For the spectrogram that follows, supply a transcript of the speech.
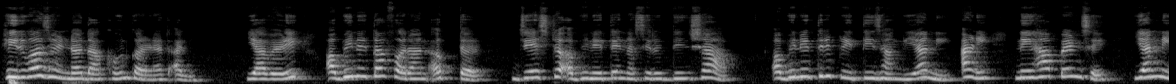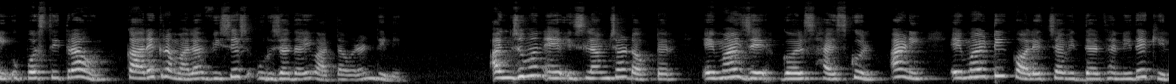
हिरवा झेंडा दाखवून करण्यात आली. यावेळी अभिनेता फरहान अख्तर ज्येष्ठ अभिनेते नसिरुद्दीन शाह अभिनेत्री प्रीती झांगियानी आणि नेहा पेंडसे यांनी उपस्थित राहून कार्यक्रमाला विशेष ऊर्जादायी वातावरण दिले. अंजुमन ए इस्लामच्या doctor M I J girls high school आणि एम आय टी कॉलेजच्या विद्यार्थ्यांनी देखील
